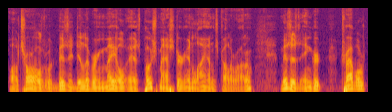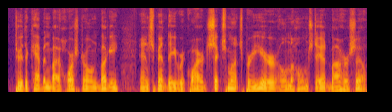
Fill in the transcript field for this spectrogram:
While Charles was busy delivering mail as postmaster in Lyons, Colorado, Mrs. Engert traveled to the cabin by horse drawn buggy and spent the required six months per year on the homestead by herself.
